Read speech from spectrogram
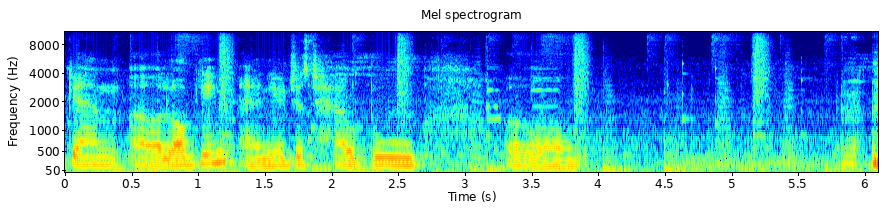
can uh, log in and you just have to uh,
